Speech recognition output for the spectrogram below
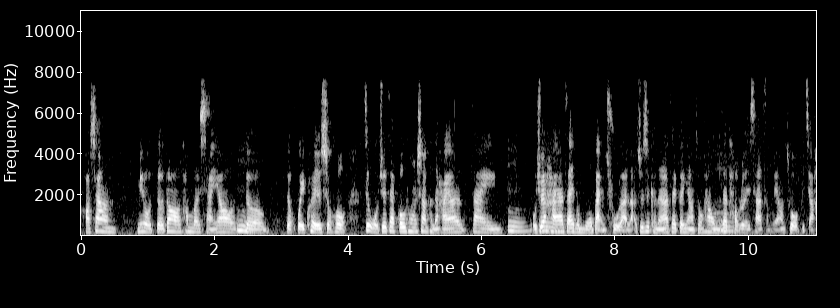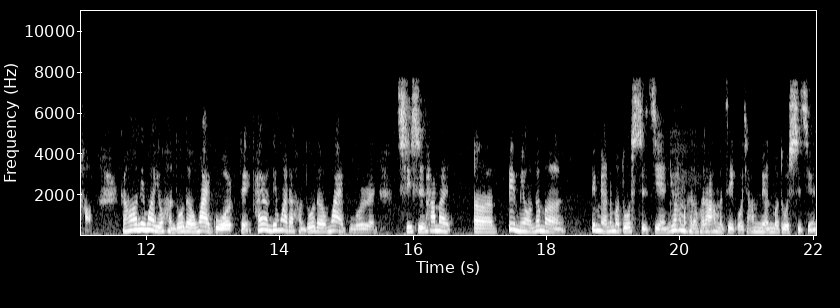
好像没有得到他们想要的。嗯的回馈的时候，这我觉得在沟通上可能还要再，嗯，我觉得还要再一个模板出来了，嗯、就是可能要再跟杨宗翰我们再讨论一下怎么样做比较好。嗯、然后另外有很多的外国，对，还有另外的很多的外国人，其实他们呃并没有那么并没有那么多时间，因为他们可能回到他们自己国家，他们没有那么多时间，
